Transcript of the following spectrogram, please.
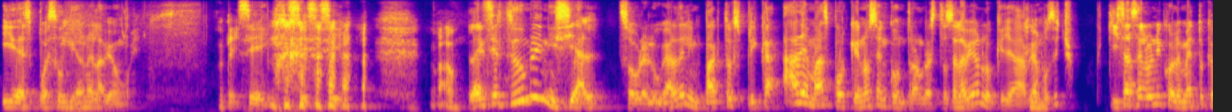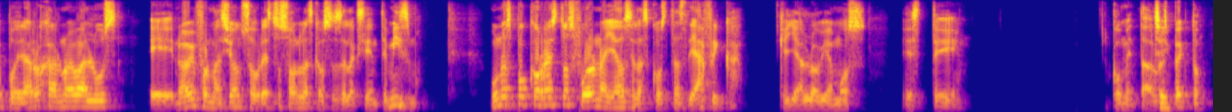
y después hundieron el avión, güey. Ok. Sí, sí, sí, sí. Wow. La incertidumbre inicial sobre el lugar del impacto explica además por qué no se encontraron restos del avión, lo que ya habíamos dicho. Quizás el único elemento que podría arrojar nueva luz, eh, nueva información sobre esto son las causas del accidente mismo. Unos pocos restos fueron hallados en las costas de África, que ya lo habíamos este, comentado al Sí. respecto.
